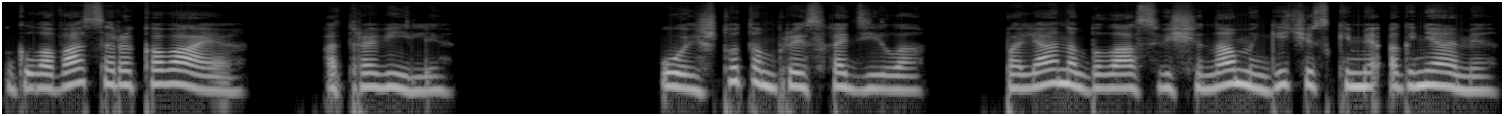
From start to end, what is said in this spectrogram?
Глава сороковая. Отравили. Ой, что там происходило? Поляна была освещена магическими огнями,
